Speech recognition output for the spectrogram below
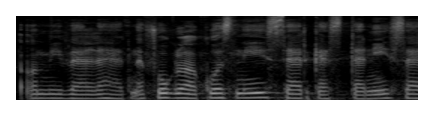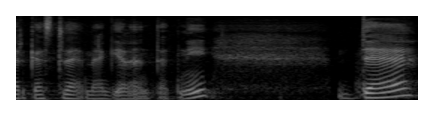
amivel lehetne foglalkozni, szerkeszteni, szerkesztve megjelentetni. De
